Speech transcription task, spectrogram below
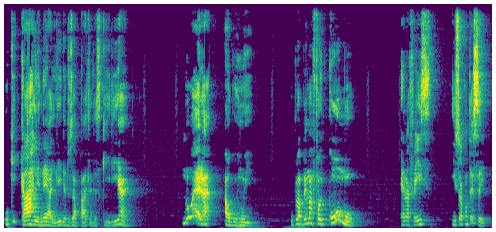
o que Carly, né, a líder dos apátridas, queria não era algo ruim. O problema foi como ela fez isso acontecer.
